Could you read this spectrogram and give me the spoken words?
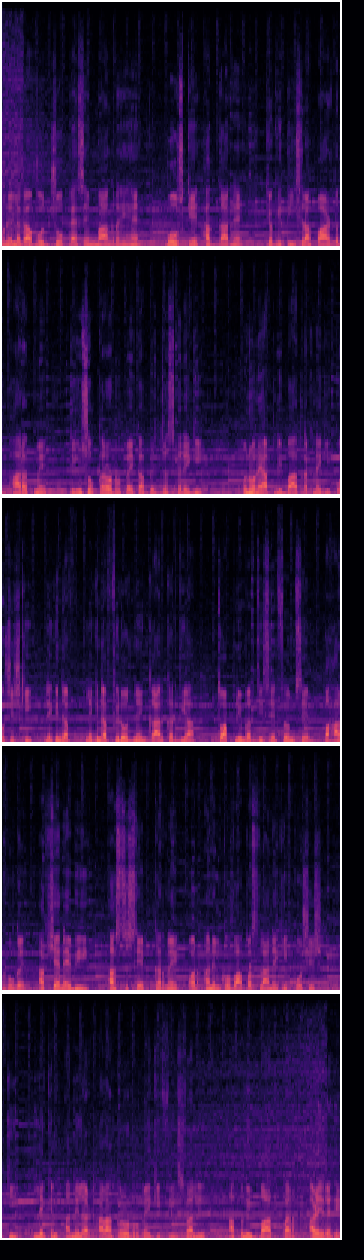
उन्हें लगा वो जो पैसे मांग रहे हैं, वो उसके हकदार हैं, क्योंकि तीसरा पार्ट भारत में 300 करोड़ रुपए का बिज़नेस करेगी। उन्होंने अपनी बात रखने की कोशिश की, लेकिन जब लेकिन जब फिरोज ने इनकार कर दिया तो अपनी मर्ज़ी से फ़िल्म से बाहर हो गए। अक्षय ने भी हस्तक्षेप करने और अनिल को वापस लाने की कोशिश की, लेकिन अनिल 18 करोड़ रुपए की फ़ीस वाली अपनी बात पर अड़े रहे।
